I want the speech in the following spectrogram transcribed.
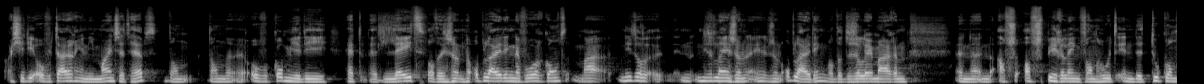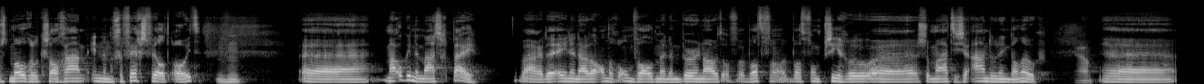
als je die overtuiging en die mindset hebt, dan, dan uh, overkom je die, het, het leed wat in zo'n opleiding naar voren komt. Maar niet, al, niet alleen zo'n in zo'n opleiding, want het is alleen maar een, een, een af, afspiegeling van hoe het in de toekomst mogelijk zal gaan in een gevechtsveld ooit. Uh, maar ook in de maatschappij. Waar de ene naar de andere omvalt met een burn-out of wat voor, wat voor psychosomatische aandoening dan ook. Ja. Uh,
